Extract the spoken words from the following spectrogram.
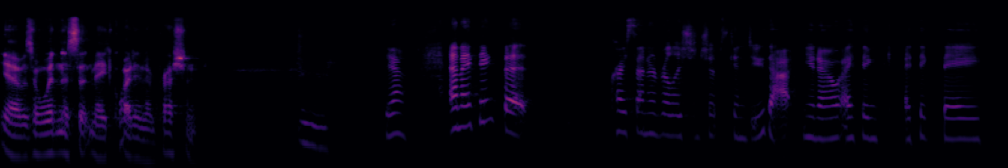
yeah, it was a witness that made quite an impression. Mhm. Yeah. And I think that Christ-centered relationships can do that, you know. I think I think they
